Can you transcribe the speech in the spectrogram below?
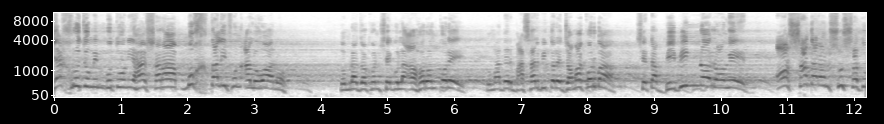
ইয়াখরুজু মিম বুতুনিহা শারাব মুখতালিফুন আলওয়ানো তোমরা যখন সেগুলা আহরণ করে তোমাদের বাসার ভিতরে জমা করবা, সেটা বিভিন্ন রঙের অসাধারণ সুস্বাদু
